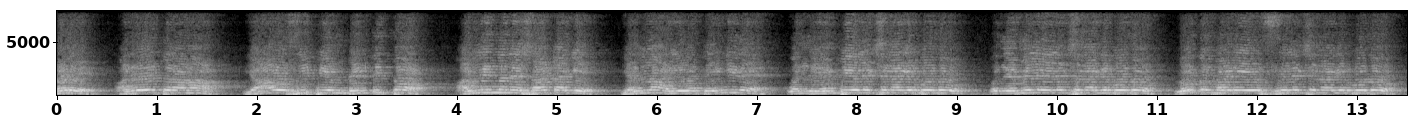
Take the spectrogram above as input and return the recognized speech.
ನೋಡಿ, ಅದೇ ತರಹ ಯಾವ ಸಿ ಪಿ ಎಂ ಬೆಂಟಿತ್ತೋ ಅಲ್ಲಿಂದನೇ ಸ್ಟಾರ್ಟ್ ಆಗಿ, ಎಲ್ಲ ಇವತ್ತು ಹೆಂಗಿದೆ? ಒಂದು ಎಂ ಪಿ ಎಲೆಕ್ಷನ್ ಆಗಿರ್ಬೋದು ಒಂದು ಎಂ ಎಲ್ ಎಲೆಕ್ಷನ್ ಆಗಿರ್ಬೋದು ಲೋಕಲ್ ಬಾಡಿ ಎಲೆಕ್ಷನ್ ಆಗಿರ್ಬೋದು.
